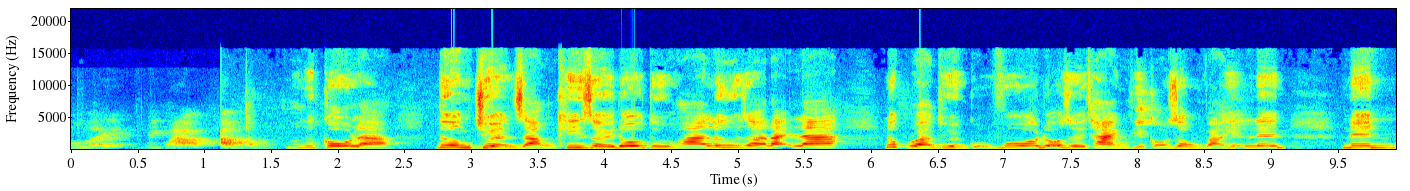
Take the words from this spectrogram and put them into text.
Cô mời Thanh Thảo. Thưa cô là tương truyền rằng khi rời đô từ Hoa Lư ra Đại La, lúc đoàn thuyền của vua đỗ dưới thành thì có rồng vàng hiện lên nên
